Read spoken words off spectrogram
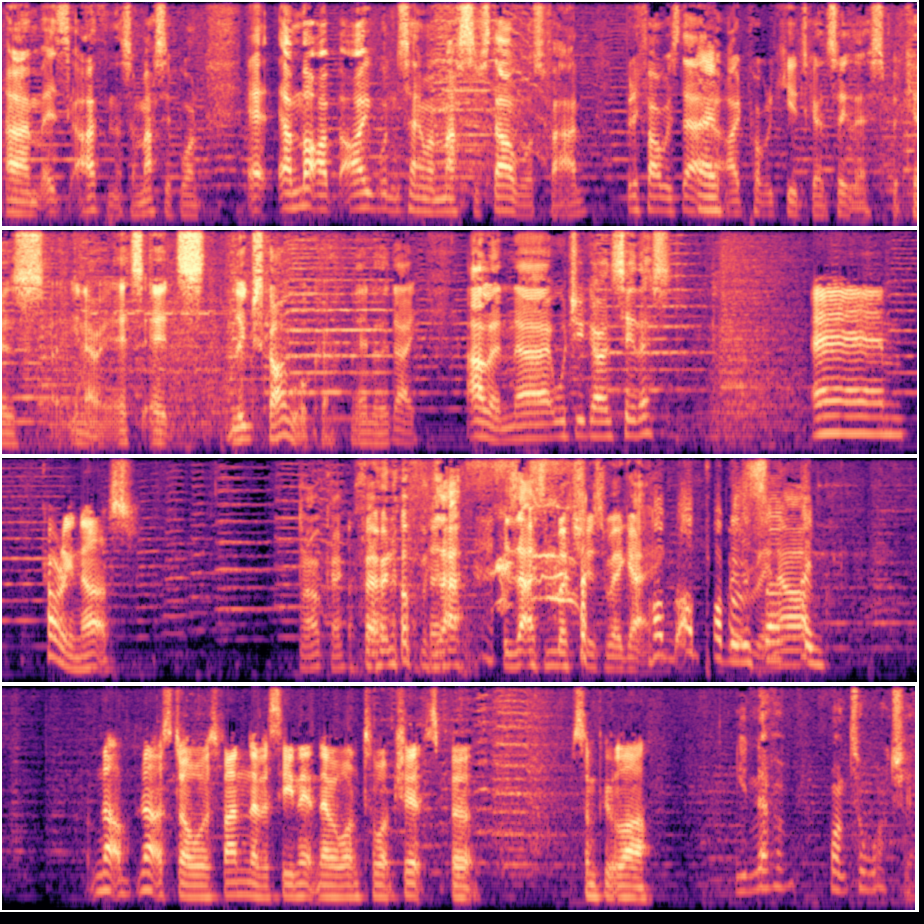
um, it's. I think that's a massive one. Uh, I'm not. I wouldn't say I'm a massive Star Wars fan, but if I was there, No. I'd probably queue to go and see this because uh, you know it's it's Luke Skywalker at the end of the day. Alan, uh, would you go and see this? Um, probably not. Okay, fair enough. Is that is that as much as we're getting? I'm, I'm probably, the Probably not. same. I'm not not a Star Wars fan. Never seen it. Never want to watch it. But some people are. You'd never want to watch it.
